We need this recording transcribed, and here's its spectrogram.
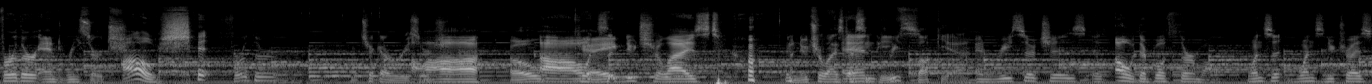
Further and research. Oh shit! Further. I'll check out research. Ah. oh, it's okay. neutralized. a neutralized SCP? res- Fuck yeah. and researches is oh they're both Thaumiel one's one's neutralized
